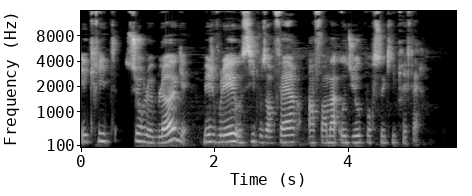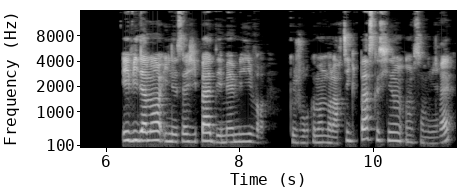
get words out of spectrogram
écrite sur le blog, mais je voulais aussi vous en faire un format audio pour ceux qui préfèrent. Évidemment, il ne s'agit pas des mêmes livres que je vous recommande dans l'article parce que sinon on s'ennuierait.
